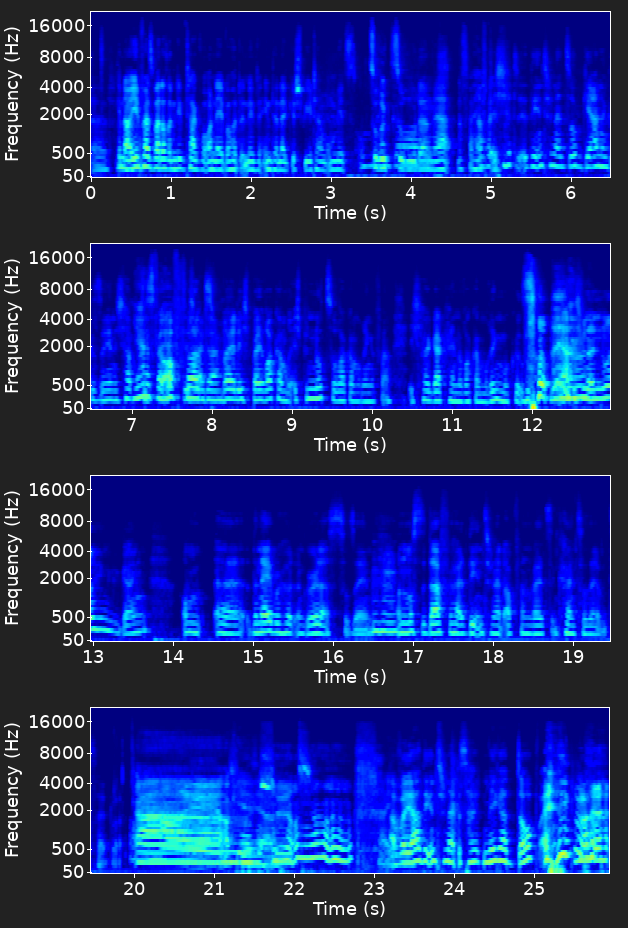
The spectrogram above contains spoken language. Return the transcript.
Alter. Genau, jedenfalls war das an dem Tag, wo auch Neighborhood in Internet gespielt haben, um jetzt Oh zurückzurudern. Ja, das war Aber heftig. ich hätte die Internet so gerne gesehen. Ich habe Ja, das, das heftig, geopfert, weil ich bei Rock am Ring, ich bin nur zu Rock am Ring gefahren. Ich höre gar keine Rock am Ring Mucke. So. Ich bin dann nur hingegangen, um äh, The Neighborhood und Gorillas zu sehen Mhm. und musste dafür halt die Internet opfern, weil es in Köln zur selben Zeit war. Ah, nein. okay, So ja. Shit. Scheiße. Aber ja, die Internet ist halt mega dope einfach.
